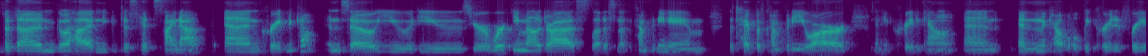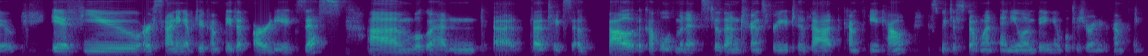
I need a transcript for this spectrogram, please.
But then go ahead and you can just hit sign up and create an account. And so you would use your work email address, let us know the company name, the type of company you are, and hit create account and, and an account will be created for you. If you are signing up to a company that already exists, um, we'll go ahead and uh, that takes about a couple of minutes to then transfer you to that company account because we just don't want anyone being able to join your company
